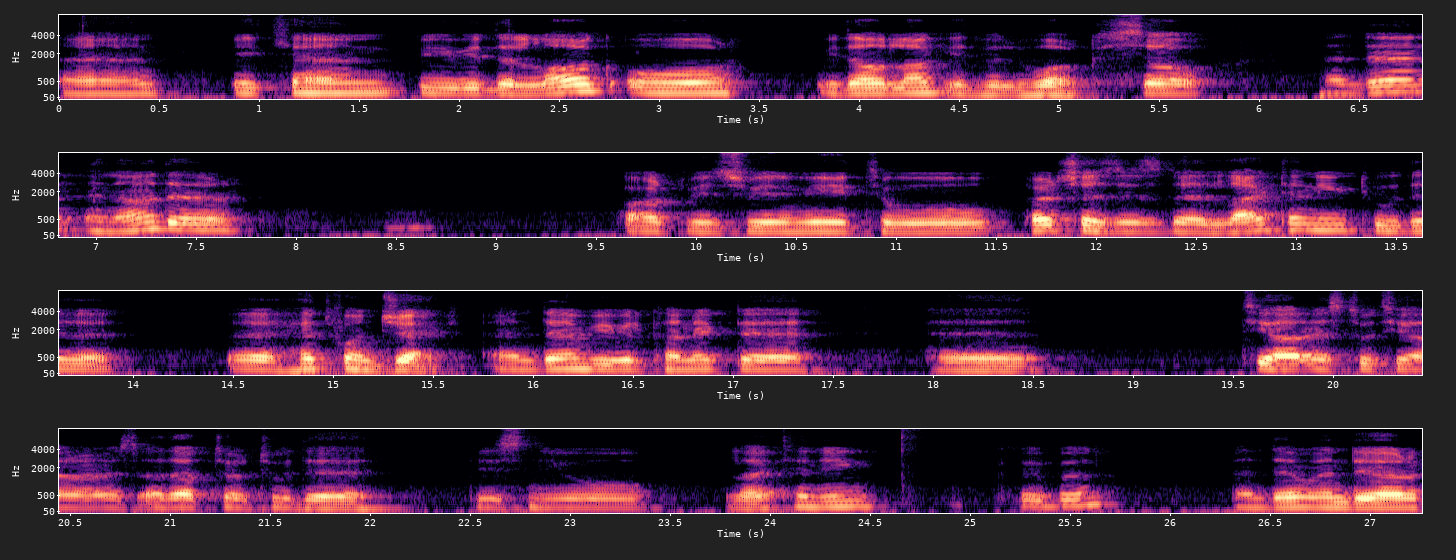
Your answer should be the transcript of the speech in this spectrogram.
And it can be with the lock or without lock it will work. So and then another part which we need to purchase is the lightning to the uh, headphone jack. And then we will connect the uh, TRS to TRS adapter to the this new lightning cable. And then when they are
